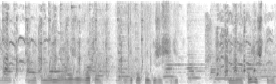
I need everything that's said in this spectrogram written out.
М, Нету номера, она же в этом, в другом круге же сидит. Ты не находишь, что ли?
